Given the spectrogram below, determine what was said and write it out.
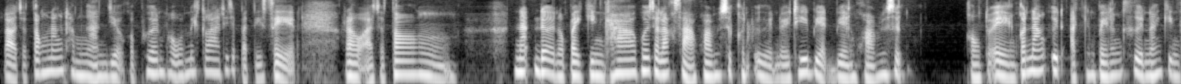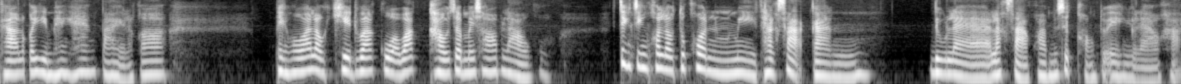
เราอาจจะต้องนั่งทำงานเยอะกับเพื่อน เพราะว่าไม่กล้าที่จะปฏิเสธ เราอาจจะต้องเดินออกไปกินข้าวเพื่อจะรักษาความรู้สึกคนอื่น โดยที่เบียดเบียนความรู้สึกของตัวเองก็นั่งอึดอัดกันไปทั้งคืนนั่งกินข้าวแล้วก็ยิ้มแห้งๆไป แล้วก็เพียงเพราะว่าเราคิดว่ากลัวว่าเขาจะไม่ชอบเรา จริง ๆ คนเราทุกคนมีทักษะการดูแลรักษาความรู้สึกของตัวเองอยู่แล้วค่ะ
